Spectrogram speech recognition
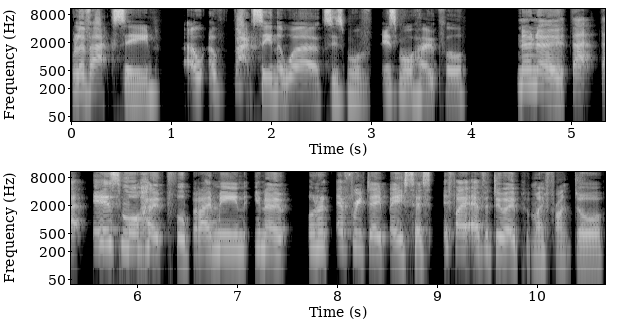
well, a vaccine. A, a vaccine that works is more is more hopeful. No, no, that that is more hopeful. But I mean, you know, on an everyday basis, if I ever do open my front door,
